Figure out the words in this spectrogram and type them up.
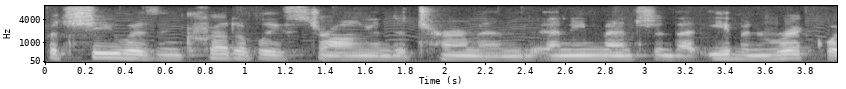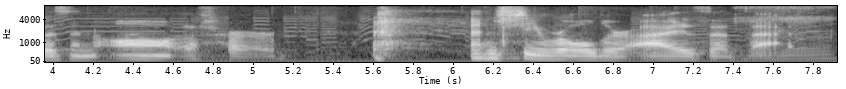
but she was incredibly strong and determined. And he mentioned that even Rick was in awe of her, and she rolled her eyes at that. Mhm.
